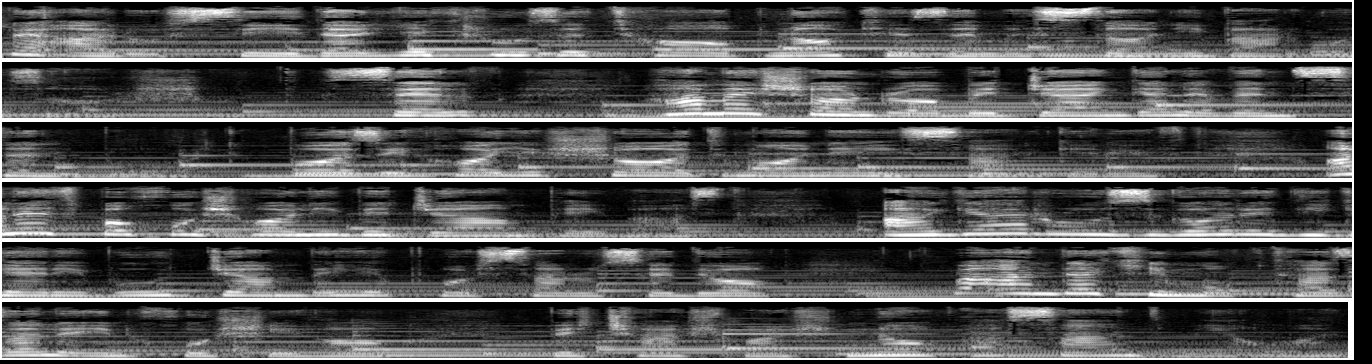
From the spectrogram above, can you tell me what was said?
جشن عروسی در یک روز تابناک زمستانی برگزار شد. سلف همشان را به جنگل ونسن برد. بازی های شادمانه ای سر گرفت. آنت با خوشحالی به جمع پیوست. اگر روزگار دیگری بود جنبه پرسر و صدا و اندکی مبتزل این خوشی ها به چشمش ناپسند می آمد.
